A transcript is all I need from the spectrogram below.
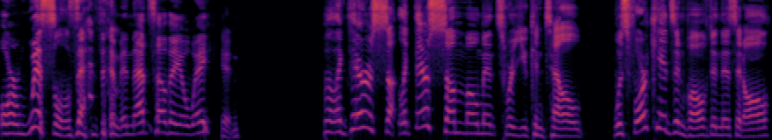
or whistles at them, and that's how they awaken. But like there are some like there's some moments where you can tell was Four Kids involved in this at all,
